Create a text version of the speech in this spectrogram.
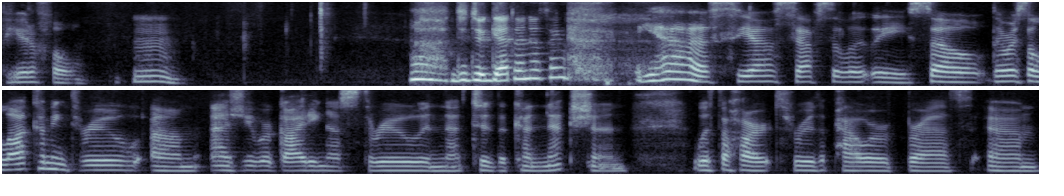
Beautiful. Mm. Did you get anything? yes, yes, absolutely. So there was a lot coming through um, as you were guiding us through and that to the connection with the heart through the power of breath. Um,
